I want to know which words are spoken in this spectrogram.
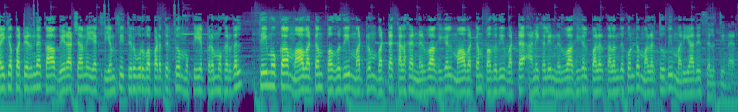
வைக்கப்பட்டிருந்த க. வீராட்சாமி எக்ஸ். எம்சி திருவுருவ படத்திற்கு முக்கிய பிரமுகர்கள் திமுக மாவட்டம் பகுதி மற்றும் வட்ட கழக நிர்வாகிகள் மாவட்டம் பகுதி வட்ட அணிகளின் நிர்வாகிகள் பலர் கலந்து கொண்டு மலர் தூவி மரியாதை செலுத்தினர்.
